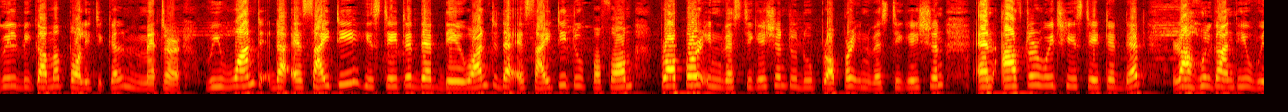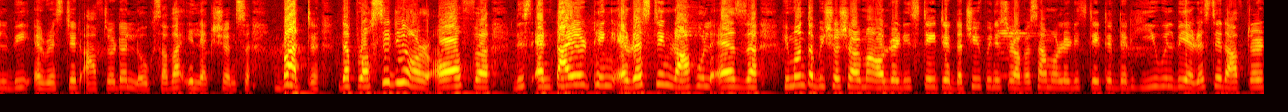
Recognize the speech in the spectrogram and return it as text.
will become a political matter. We want the SIT he stated that they want the SIT to perform proper investigation to do proper investigation. And after which he stated that Rahul Gandhi will be arrested arrested after the Lok Sabha elections. But the procedure of uh, this entire thing arresting Rahul as uh, Himanta Biswa Sarma already stated, the Chief Minister of Assam already stated that he will be arrested after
